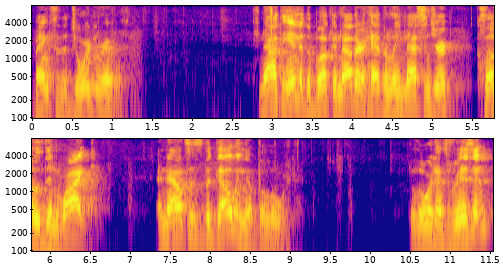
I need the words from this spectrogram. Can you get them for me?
banks of the Jordan River. Now, at the end of the book, another heavenly messenger, clothed in white, announces the going of the Lord. The Lord has risen,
